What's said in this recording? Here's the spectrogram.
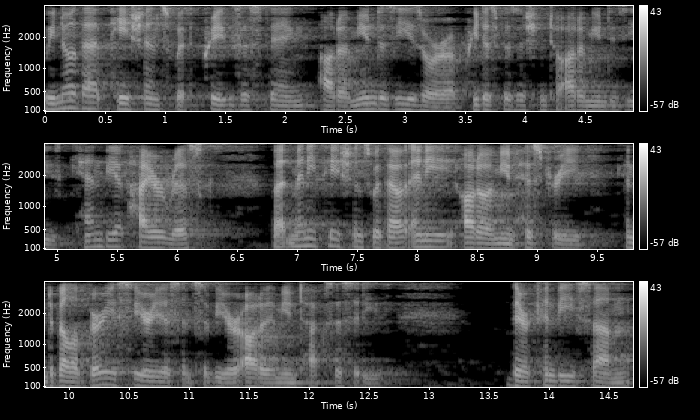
We know that patients with pre existing autoimmune disease or a predisposition to autoimmune disease can be at higher risk, but many patients without any autoimmune history can develop very serious and severe autoimmune toxicities. There can be some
